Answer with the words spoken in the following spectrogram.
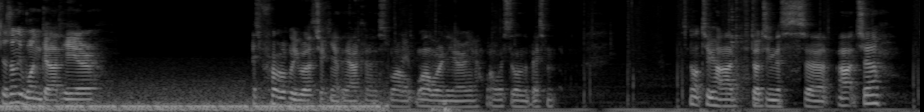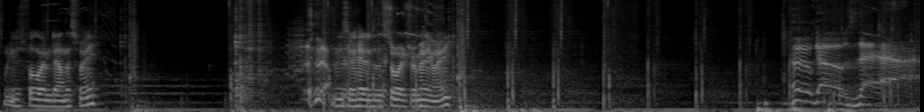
There's only one guard here. It's probably worth checking out the archives while, while we're in the area, while we're still in the basement. It's not too hard dodging this uh, archer. We can just follow him down this way. And he's going to head into the storage room anyway. Who goes there?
